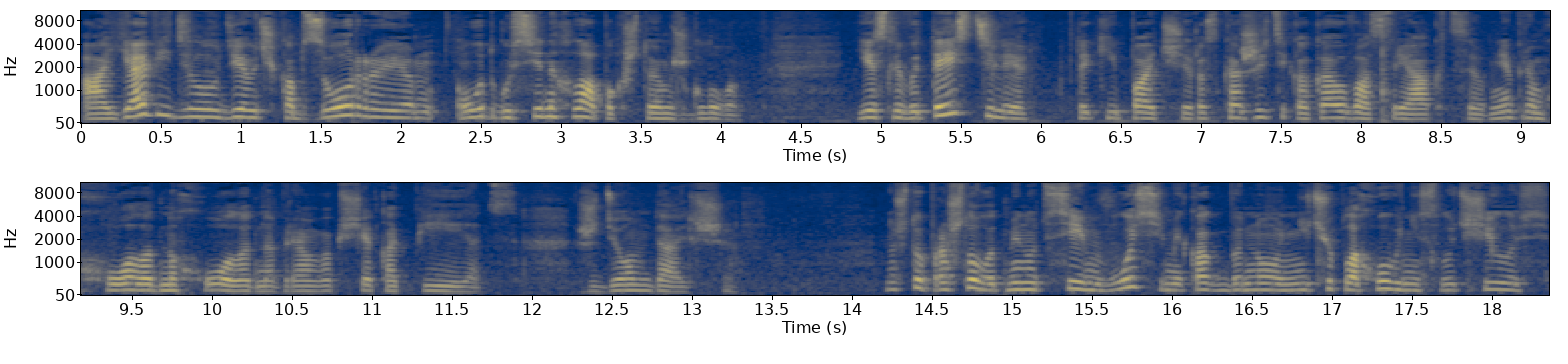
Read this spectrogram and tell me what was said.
А я видела у девочек обзоры от гусиных лапок, что им жгло. Если вы тестили такие патчи. Расскажите, какая у вас реакция. Мне прям холодно-холодно, прям вообще капец. Ждем дальше. Ну что, прошло вот минут 7-8, и как бы, ну, ничего плохого не случилось.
